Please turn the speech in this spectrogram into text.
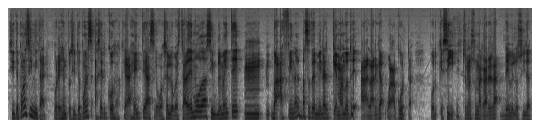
Si te pones a imitar, por ejemplo, si te pones a hacer cosas que la gente hace o hacer lo que está de moda, simplemente mm, va, al final vas a terminar quemándote a la larga o a la corta. Porque sí, esto no es una carrera de velocidad,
